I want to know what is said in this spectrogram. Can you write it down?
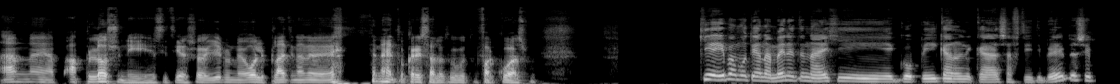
αν, αν απλώσουν οι αισθητήρε, γίνουν όλοι πλάτη να είναι να είναι το κρίσταλο του, του φακού, ας πούμε. Και είπαμε ότι αναμένεται να έχει εγκοπεί κανονικά σε αυτή την περίπτωση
